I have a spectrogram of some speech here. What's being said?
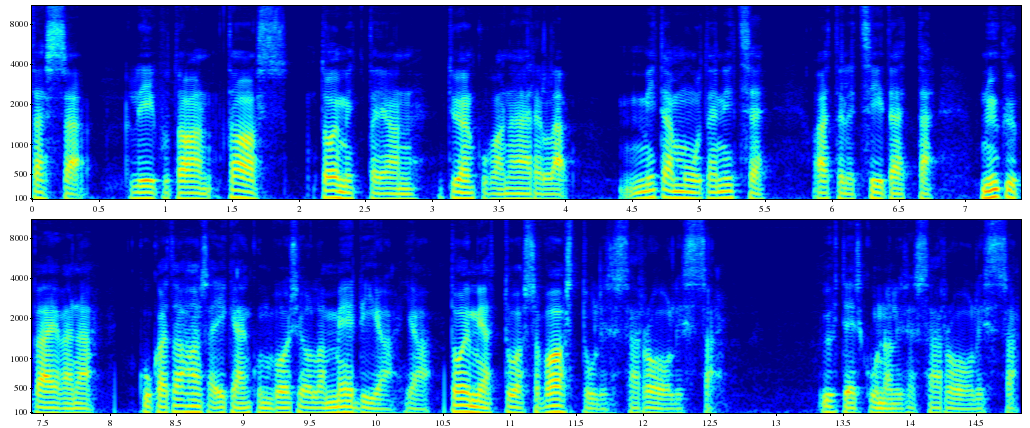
Tässä liikutaan taas toimittajan työnkuvan äärellä. Mitä muuten itse ajattelit siitä, että nykypäivänä kuka tahansa ikään kuin voisi olla media ja toimia tuossa vastuullisessa roolissa, yhteiskunnallisessa roolissa.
